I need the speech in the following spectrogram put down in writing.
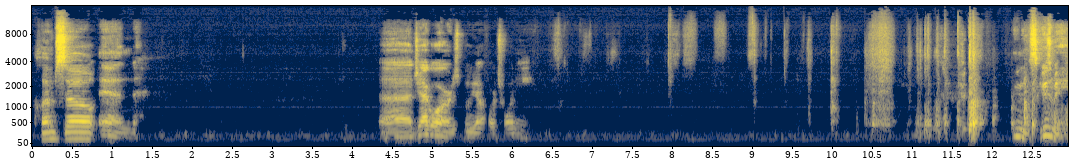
Clemso and uh, Jaguars, Booyah 420. Excuse me.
